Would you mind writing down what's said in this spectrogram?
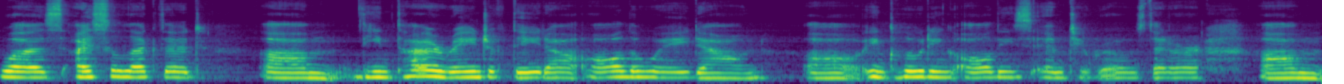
was I selected um, the entire range of data all the way down, uh, including all these empty rows that are um,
